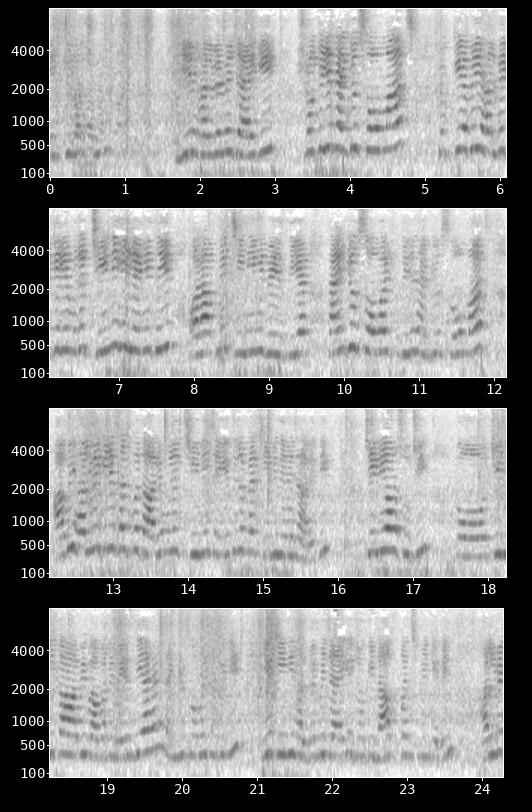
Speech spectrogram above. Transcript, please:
एक किलो ये हलवे में जाएगी। Shruti ji thank you so much क्योंकि अभी हलवे के लिए मुझे चीनी ही लेनी थी और आपने चीनी ही भेज दिया thank you so much Shruti ji thank you so much अभी हलवे के लिए सच बता रही हूँ, मुझे चीनी चाहिए थी, जो मैं चीनी देने जा रही थी, चीनी और सूची तो चीनी का अभी बाबा ने भेज दिया है thank you so much Shruti ji. ये चीनी हलवे में जाएगी, जो कि नाग पंचमी के दिन। हलवे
